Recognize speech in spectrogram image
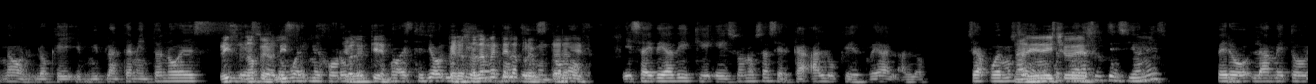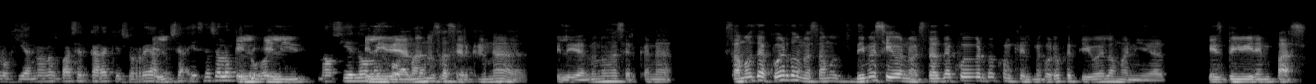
No, lo que mi planteamiento no es. no, pero listo, mejor yo lo entiendo. No, es que yo, pero solamente la pregunta era esa idea de que eso nos acerca a lo que es real. A lo, o sea, podemos Nadie tener ha muchas buenas intenciones, pero la metodología no nos va a acercar a que eso es real. El- o sea, eso es lo que El, yo el- no si es lo el mejor ideal no nos acerca a nada. El ideal no nos acerca a nada. ¿Estamos de acuerdo o no estamos? Dime sí o no. ¿Estás de acuerdo con que el mejor objetivo de la humanidad es vivir en paz?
